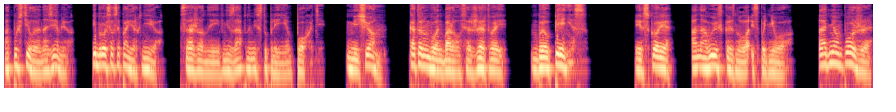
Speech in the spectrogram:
отпустил ее на землю и бросился поверх нее, сраженный внезапным иступлением похоти. Мечом, которым воин боролся с жертвой, был пенис. И вскоре она выскользнула из-под него. А днем позже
